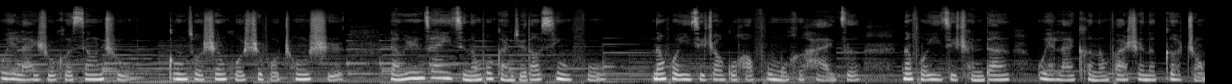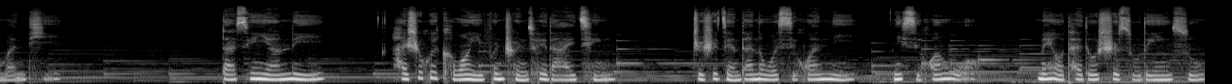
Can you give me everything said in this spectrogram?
未来如何相处，工作生活是否充实，两个人在一起能否感觉到幸福，能否一起照顾好父母和孩子，能否一起承担未来可能发生的各种问题。打心眼里，还是会渴望一份纯粹的爱情，只是简单的我喜欢你，你喜欢我，没有太多世俗的因素。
